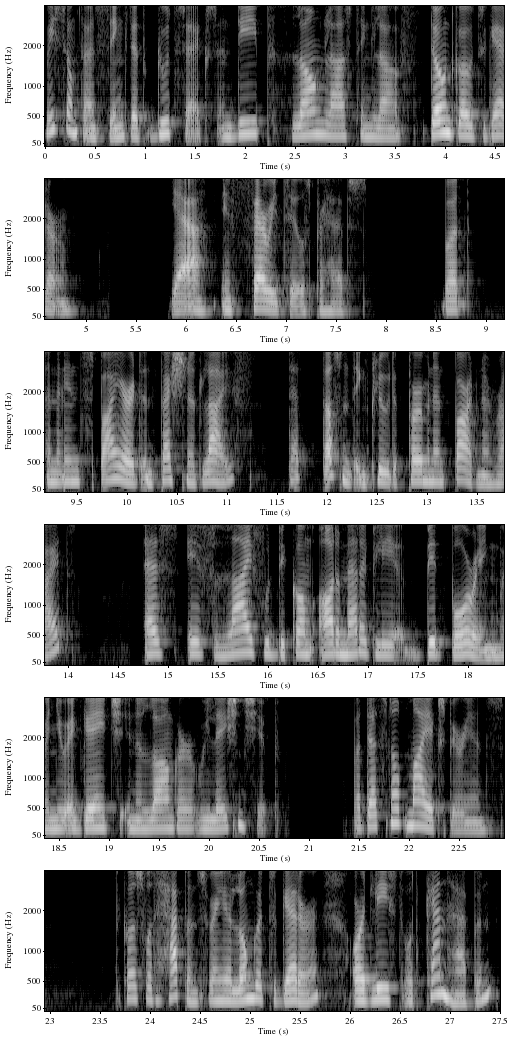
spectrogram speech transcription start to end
we sometimes think that good sex and deep, long lasting love don't go together. Yeah, in fairy tales perhaps. But an inspired and passionate life, that doesn't include a permanent partner, right? As if life would become automatically a bit boring when you engage in a longer relationship but that's not my experience. Because what happens when you're longer together, or at least what can happen,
